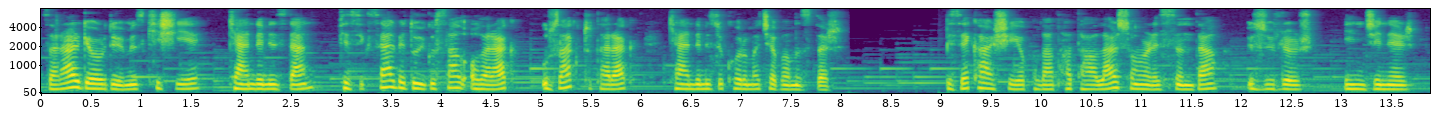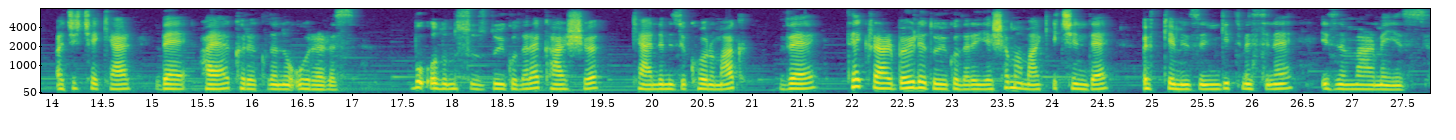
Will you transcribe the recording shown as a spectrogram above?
zarar gördüğümüz kişiyi kendimizden fiziksel ve duygusal olarak uzak tutarak kendimizi koruma çabamızdır. Bize karşı yapılan hatalar sonrasında üzülür, incinir, acı çeker ve hayal kırıklığına uğrarız. Bu olumsuz duygulara karşı kendimizi korumak ve tekrar böyle duyguları yaşamamak için de öfkemizin gitmesine izin vermeyiz.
